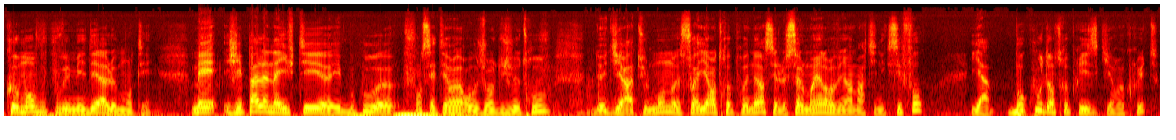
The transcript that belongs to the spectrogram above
comment vous pouvez m'aider à le monter? Mais j'ai pas la naïveté, euh, et beaucoup euh, font cette erreur aujourd'hui, je trouve, de dire à tout le monde soyez entrepreneur, c'est le seul moyen de revenir en Martinique. C'est faux. Il y a beaucoup d'entreprises qui recrutent.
